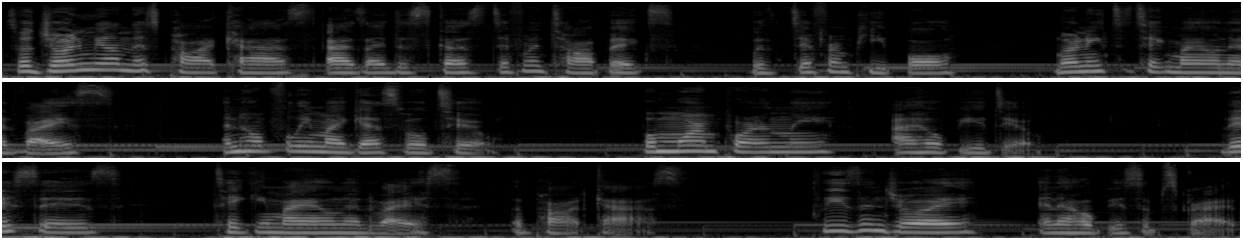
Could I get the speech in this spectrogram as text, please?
So join me on this podcast as I discuss different topics with different people, learning to take my own advice, and hopefully my guests will too. But more importantly, I hope you do. This is Taking My Own Advice, the podcast. Please enjoy, and I hope you subscribe.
